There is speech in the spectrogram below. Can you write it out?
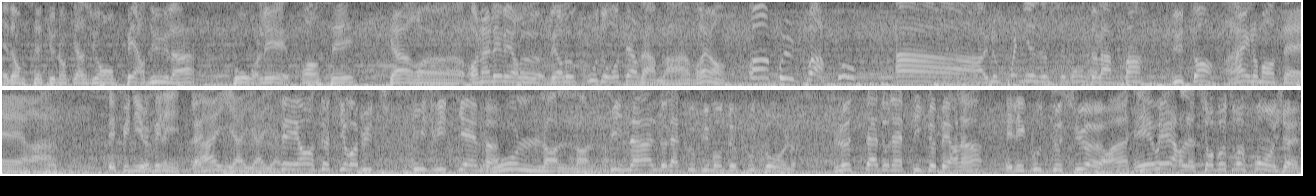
Et donc c'est une occasion perdue là pour les Français, car euh, on allait vers le, vers le coup de Rotterdam là, hein, vraiment. Un but partout à une poignée de secondes de la fin du temps réglementaire. C'est fini. C'est fini. La Aïe, aïe, aïe, aïe. séance de tir au but. 18e Oh là là là. finale de la Coupe du Monde de football. Le stade olympique de Berlin et les gouttes de sueur hein, qui Eh oui. perlent sur votre front, Eugène.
